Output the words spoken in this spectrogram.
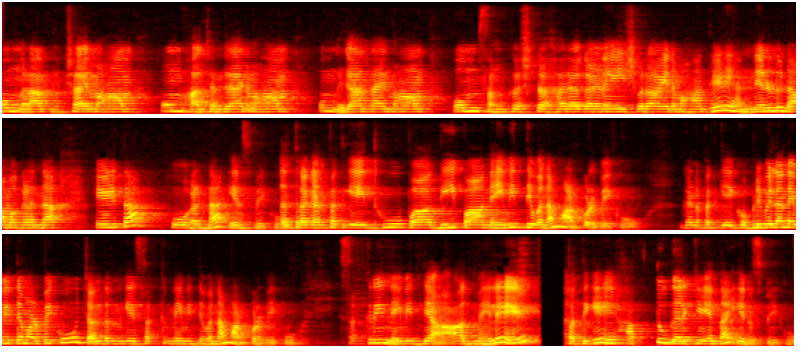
ಓಂ ಗಣಾಧ್ಯಕ್ಷಾಯ ನಮಃ ಓಂ ಭಾಲಚಂದ್ರಾಯ ನಮಃ ಓಂ ಗಜಾನಾಯ ನಮಃ ಓಂ ಸಂಕಷ್ಟಹರ ಗಣೇಶ್ವರಾಯ ನಮಃ ಅಂಥೇಳಿ ಹನ್ನೆರಡು ನಾಮಗಳನ್ನು ಹೇಳ್ತಾ ಹೂವುಗಳನ್ನ ಇರಿಸಬೇಕು ನಂತರ ಗಣಪತಿಗೆ ಧೂಪ, ದೀಪ, ನೈವೇದ್ಯವನ್ನು ಮಾಡ್ಕೊಳ್ಬೇಕು. ಗಣಪತಿಗೆ ಕೊಬ್ಬರಿ ಬೆಲ್ಲ ನೈವೇದ್ಯ ಮಾಡಬೇಕು, ಚಂದ್ರನಿಗೆ ಸಕ್ಕರೆ ನೈವೇದ್ಯವನ್ನು ಮಾಡ್ಕೊಳ್ಬೇಕು. ಸಕ್ಕರೆ ನೈವೇದ್ಯ ಆದಮೇಲೆ ಗಣಪತಿಗೆ ಹತ್ತು ಗರಿಕೆಯನ್ನು ಇರಿಸಬೇಕು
